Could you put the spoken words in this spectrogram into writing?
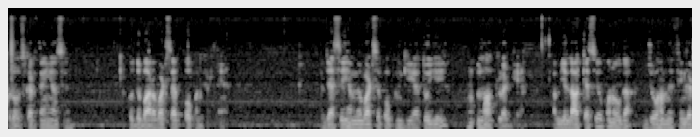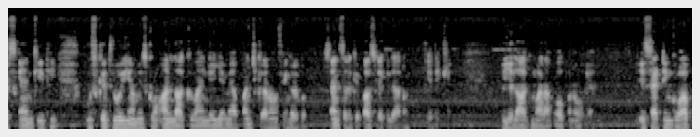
क्रॉस करते हैं यहाँ से और दोबारा व्हाट्सएप ओपन करते हैं। जैसे ही हमने व्हाट्सएप ओपन किया तो ये लॉक लग गया। अब ये लॉक कैसे ओपन होगा? जो हमने फिंगर स्कैन की थी, उसके थ्रू ही हम इसको अनलॉक करवाएँगे। ये मैं पंच कर रहा हूँ फिंगर को सेंसर के पास लेके जा रहा हूँ। ये देखें तो ये लॉक हमारा ओपन हो गया। इस सेटिंग को आप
